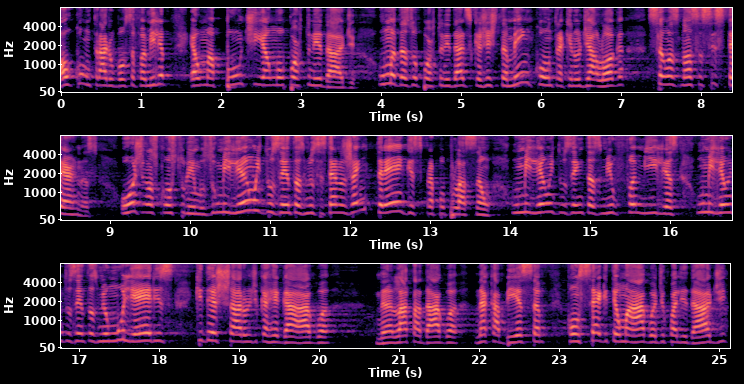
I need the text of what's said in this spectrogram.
Ao contrário, o Bolsa Família é uma ponte e é uma oportunidade. Uma das oportunidades que a gente também encontra aqui no Dialoga são as nossas cisternas. Hoje nós construímos 1 milhão e 200 mil cisternas já entregues para a população, 1 milhão e 200 mil famílias, 1 milhão e 200 mil mulheres que deixaram de carregar água, né, lata d'água na cabeça, consegue ter uma água de qualidade,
